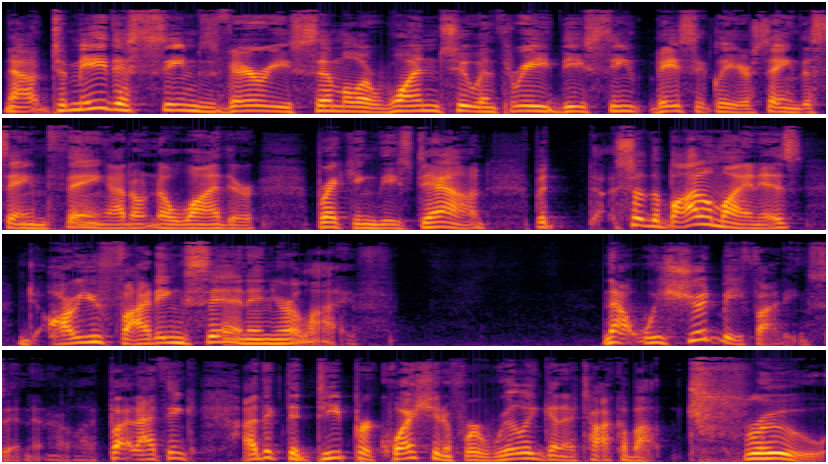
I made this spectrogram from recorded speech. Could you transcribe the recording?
Now, to me, this seems very similar. One, two, and three, these seem, basically are saying the same thing. I don't know why they're breaking these down. But so the bottom line is, are you fighting sin in your life? Now, we should be fighting sin in our life, but I think, I think the deeper question, if we're really going to talk about true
